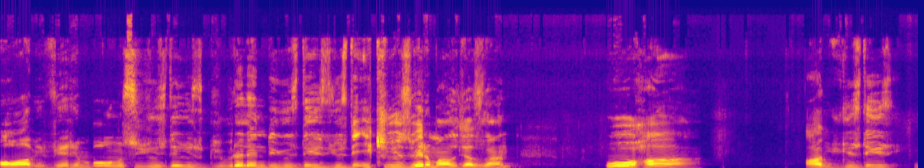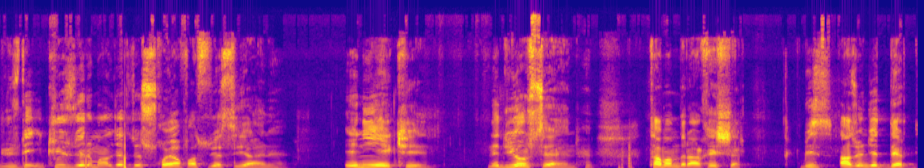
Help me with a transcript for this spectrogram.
Abi verim bonusu %100 gübrelendi %100 %200 verim alacağız lan. Oha. Abi %100 %200 verim alacağız ve soya fasulyesi yani. En iyi ekin. Ne diyorsun sen? Tamamdır arkadaşlar. Biz az önce dert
